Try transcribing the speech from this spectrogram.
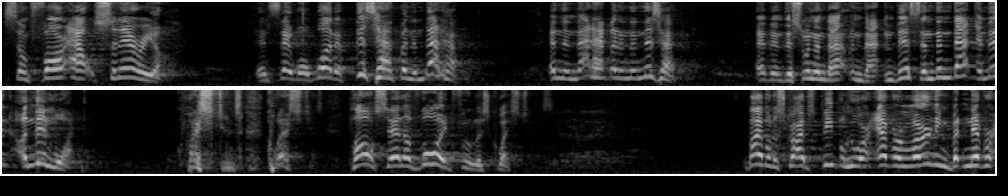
some far out scenario and say, Well, what if this happened and that happened? And then that happened and then this happened. And then this one and that and that and this and then that and then and then what? Questions, questions. Paul said, avoid foolish questions. Bible describes people who are ever learning but never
